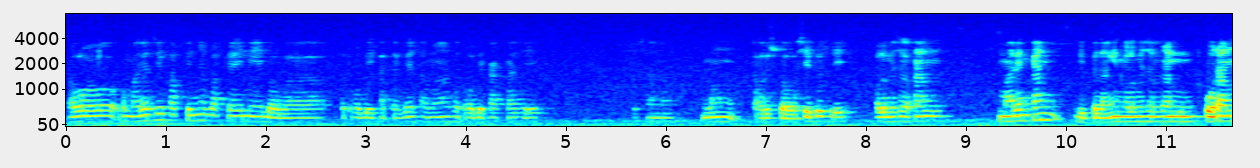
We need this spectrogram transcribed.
kalau kemarin sih vaksinnya pakai ini bawa fotokopi KTP sama fotokopi KK sih. Di sana. Emang harus bawa situ sih. Kalau misalkan kemarin kan dibilangin kalau misalkan kurang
